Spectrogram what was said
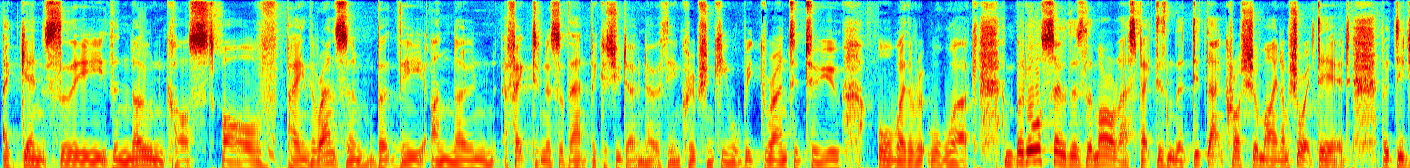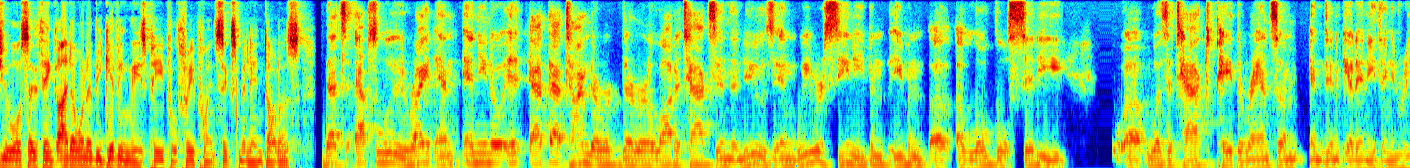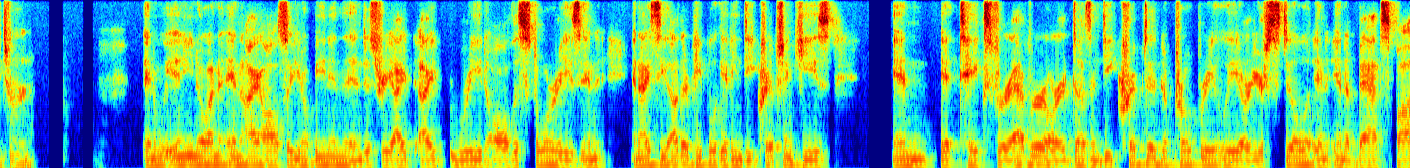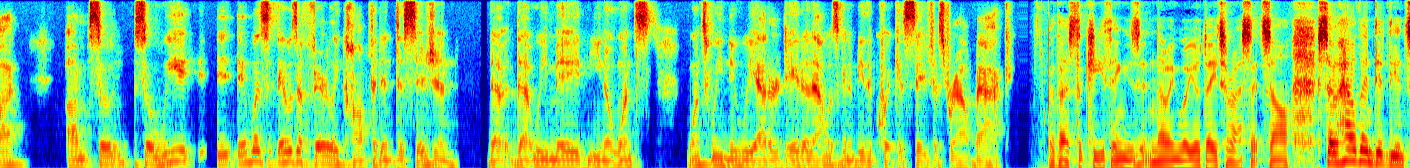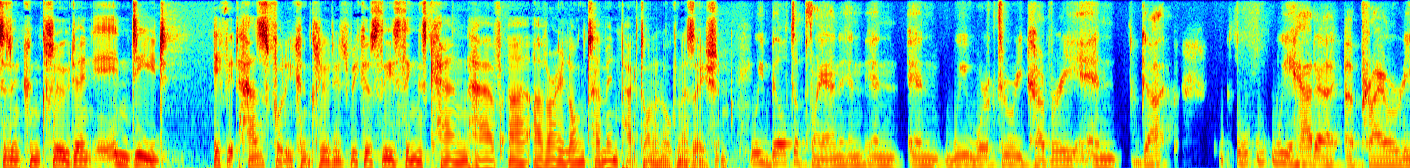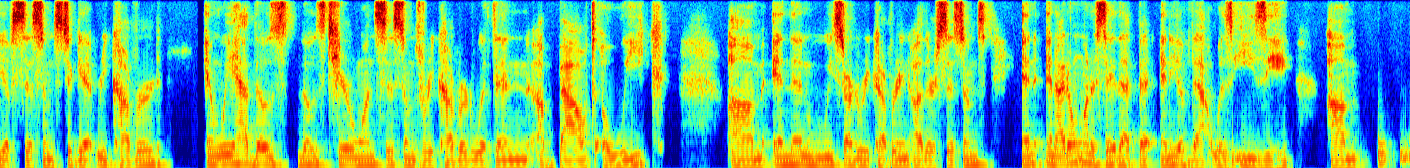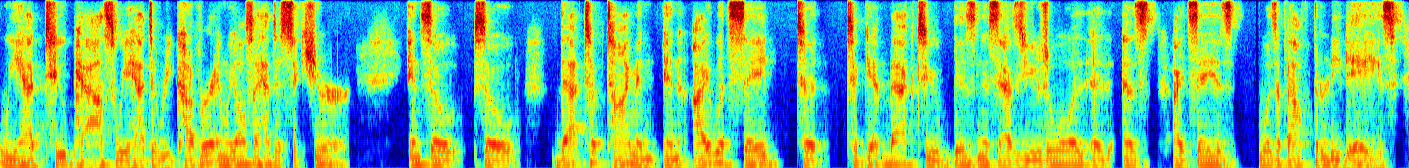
against the the known cost of paying the ransom, but the unknown effectiveness of that because you don't know if the encryption key will be granted to you or whether it will work. But also, there's the moral aspect, isn't there? Did that cross your mind? I'm sure it did. But did you also think, I don't want to be giving these people 3.6 million dollars? That's absolutely right. And and you know, it, at that time there were there were a lot of attacks in the news, and we were seeing even even a, a local city uh, was attacked, paid the ransom, and didn't get anything in return and we and you know and, and i also you know being in the industry i i read all the stories and and i see other people getting decryption keys and it takes forever or it doesn't decrypt it appropriately or you're still in, in a bad spot um, so so we it, it was it was a fairly confident decision that that we made you know once once we knew we had our data that was going to be the quickest safest route back but that's the key thing, is it knowing where your data assets are. So, how then did the incident conclude? And indeed, if it has fully concluded, because these things can have a, a very long term impact on an organization. We built a plan and, and, and we worked through recovery and got, we had a, a priority of systems to get recovered. And we had those, those tier one systems recovered within about a week. Um, and then we started recovering other systems. And, and I don't want to say that, that any of that was easy. Um, we had two paths. We had to recover and we also had to secure and so so that took time. And and i would say to to get back to business as usual as i'd say is was about 30 days.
